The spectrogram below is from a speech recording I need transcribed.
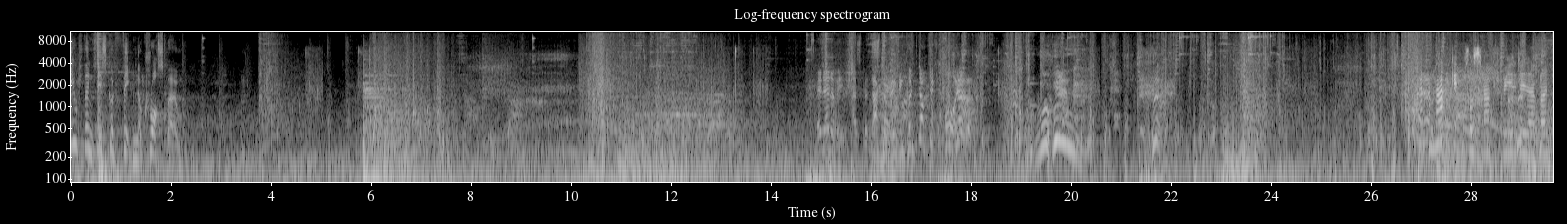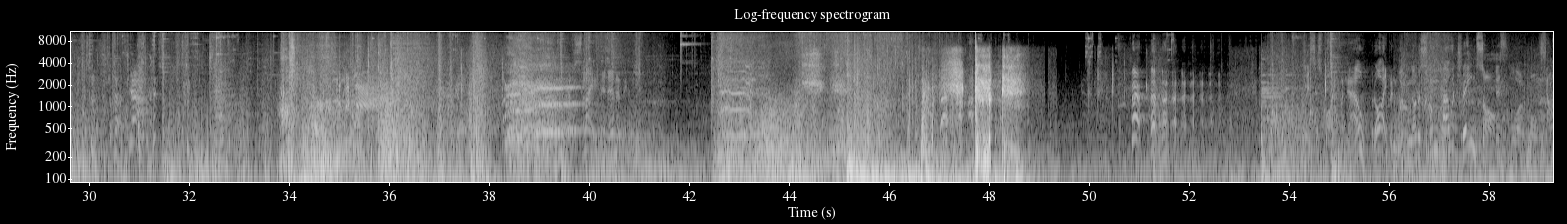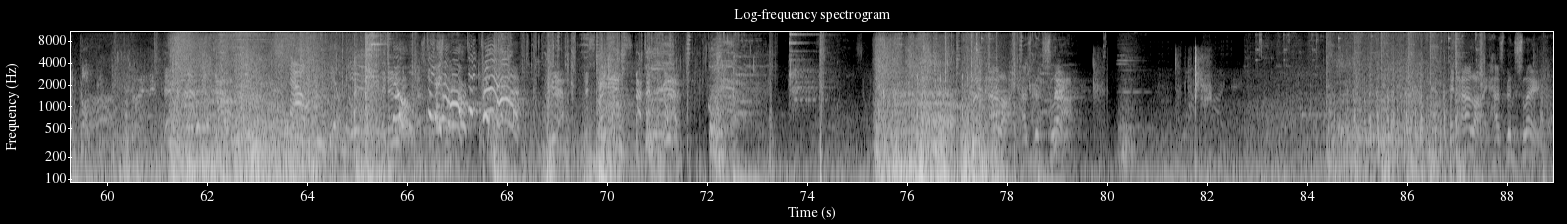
You think this could fit in a crossbow? An enemy has been activating conductive fire. Yeah. Woohoo! I'm not getting close enough for you to do that, bud. This is fine for now, but I've been working on a steam-powered chainsaw. This been slain.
